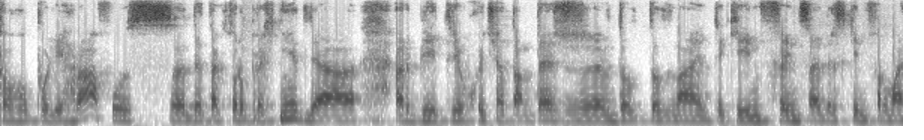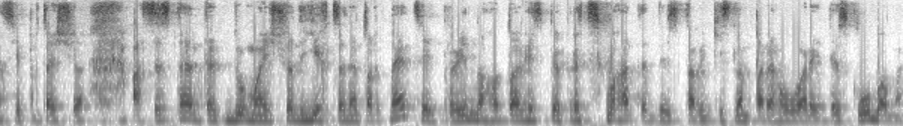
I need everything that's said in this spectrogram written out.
того поліграфу з детектор брехні для арбітрів, хоча там теж дол- долинають такі інсайдерські інформації про те, що асистенти думають, що їх це не торкнеться, і відповідно готові співпрацювати десь там якісь там переговори йти з клубами.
